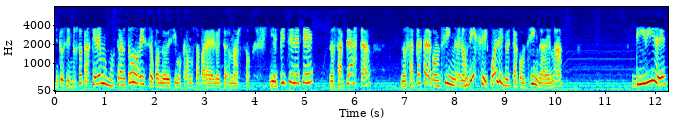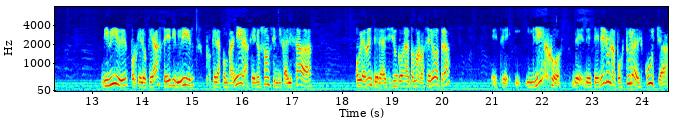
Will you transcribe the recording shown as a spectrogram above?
Entonces nosotras queremos mostrar todo eso cuando decimos que vamos a parar el 8 de marzo. Y el pit nos aplasta, nos aplasta la consigna, nos dice cuál es nuestra consigna además, divide divide, porque lo que hace es dividir, porque las compañeras que no son sindicalizadas, obviamente la decisión que van a tomar va a ser otra, este, y, lejos de, tener una postura de escucha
